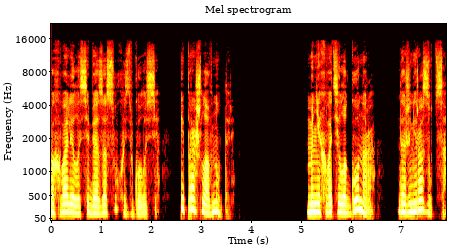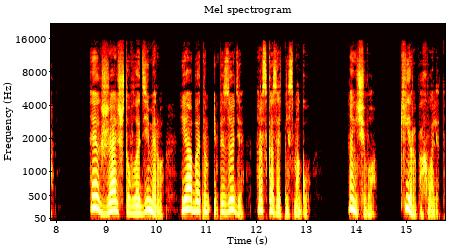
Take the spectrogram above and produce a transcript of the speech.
похвалила себя за сухость в голосе и прошла внутрь. Мне хватило гонора даже не разуться. Эх, жаль, что Владимиру я об этом эпизоде рассказать не смогу. Но ничего, Кира похвалит.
